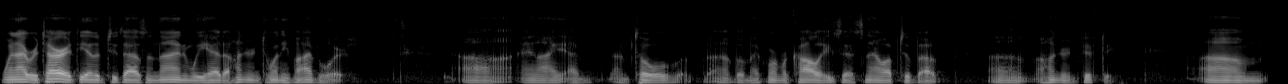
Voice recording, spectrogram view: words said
When I retired at the end of 2009, we had 125 lawyers. Uh, and I, I'm, I'm told uh, by my former colleagues that's now up to about um, 150. Um,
